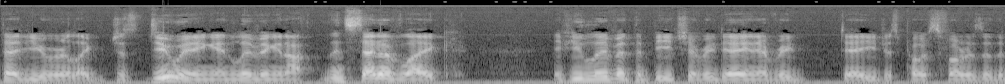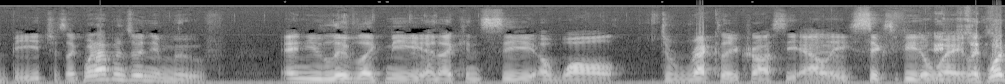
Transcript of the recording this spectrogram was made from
that you were like just doing and living in. Instead of like, if you live at the beach every day and every day you just post photos of the beach, it's like what happens when you move and you live like me and I can see a wall directly across the alley Yeah. six feet away. Like what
